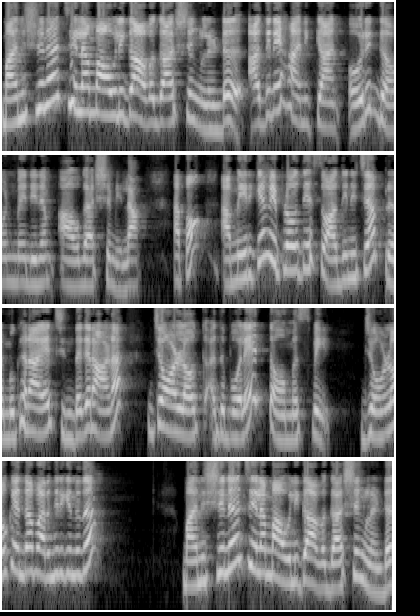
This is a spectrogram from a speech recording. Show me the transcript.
മനുഷ്യന് ചില മൗലിക അവകാശങ്ങളുണ്ട്. അതിനെ ഹനിക്കാൻ ഒരു ഗവൺമെന്റിനും അവകാശമില്ല. അപ്പോ അമേരിക്കൻ വിപ്ലവത്തെ സ്വാധീനിച്ച പ്രമുഖരായ ചിന്തകരാണ് ജോൺ ലോക്ക് അതുപോലെ തോമസ് പെയിൻ. ജോൺ ലോക്ക് എന്താ പറഞ്ഞിരിക്കുന്നത്? മനുഷ്യന് ചില മൗലിക അവകാശങ്ങളുണ്ട്.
